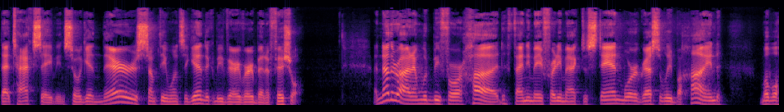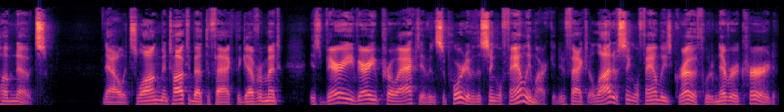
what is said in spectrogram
that tax savings. So again, there's something once again that could be very, very beneficial. Another item would be for HUD, Fannie Mae, Freddie Mac, to stand more aggressively behind mobile home notes. Now, it's long been talked about the fact the government is very, very proactive and supportive of the single family market. In fact, a lot of single families' growth would have never occurred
